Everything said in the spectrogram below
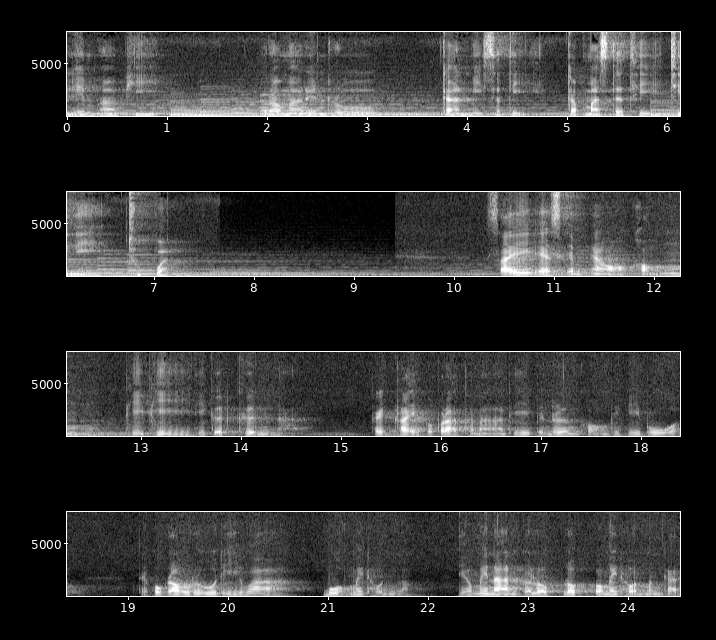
น MRP เรามาเรียนรู้การมีสติกับ Master T ที่ที่นี่ทุกวัน ไซส์ SML ของ PP ที่เกิดขึ้น ใครๆก็ปรารถนาที่เป็นเรื่องของ PP บวแต่พวกเรารู้ดีว่าบวกไม่ทนหรอก เดี๋ยวไม่นานก็ลบ ลบก็ไม่ทนเหมือนกัน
